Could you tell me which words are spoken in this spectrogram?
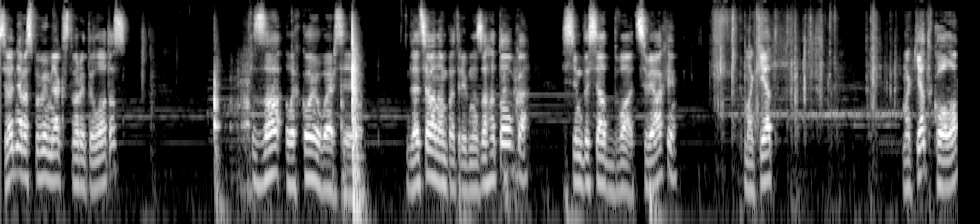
Сьогодні розповім, як створити лотос за легкою версією. Для цього нам потрібна заготовка, 72 цвяхи, макет, макет коло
